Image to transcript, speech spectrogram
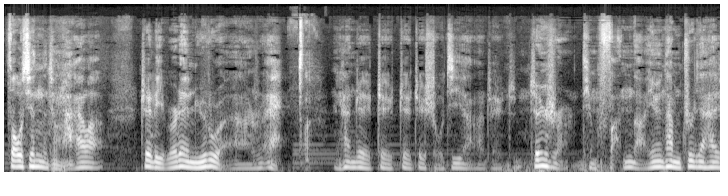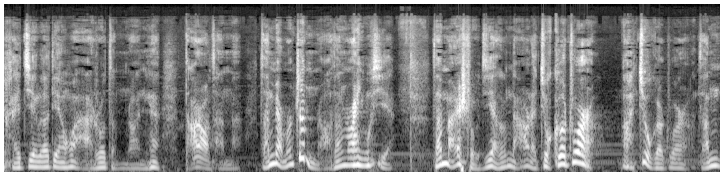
糟心的就来了，这里边这女主人啊说，哎。你看这这这这手机啊，这真真是挺烦的，因为他们之前还还接了个电话，说怎么着？你看打扰咱们，咱们要不然这么着，咱玩游戏，咱把这手机啊都拿出来，就搁桌上啊，就搁桌上，咱们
